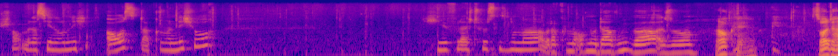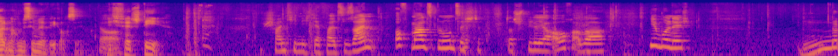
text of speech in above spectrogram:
schaut mir das hier noch nicht aus. Da kommen wir nicht hoch. Hier vielleicht höchstens nochmal, aber da kommen wir auch nur darüber. Also, Okay. Sollte halt noch ein bisschen mehr Weg aussehen. Ja. Ich verstehe. scheint hier nicht der Fall zu sein. Oftmals belohnt sich das Spiel ja auch, aber hier wohl nicht. Nö.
